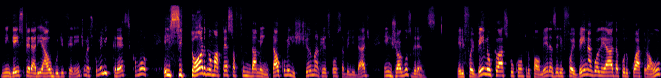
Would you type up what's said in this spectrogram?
ninguém esperaria algo diferente, mas como ele cresce, como ele se torna uma peça fundamental, como ele chama a responsabilidade em jogos grandes. Ele foi bem no clássico contra o Palmeiras, ele foi bem na goleada por 4 a 1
